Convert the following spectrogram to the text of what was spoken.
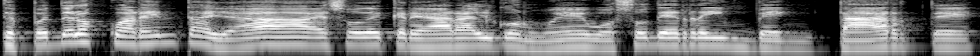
después de los 40, ya eso de crear algo nuevo, eso de reinventarte,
